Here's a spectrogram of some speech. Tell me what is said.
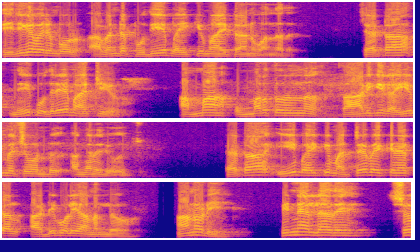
തിരികെ വരുമ്പോൾ അവന്റെ പുതിയ ബൈക്കുമായിട്ടാണ് വന്നത്. ചേട്ടാ നീ കുതിരയെ മാറ്റിയോ? അമ്മ ഉമ്മറത്ത് നിന്ന് താടിക്ക് കയ്യും വെച്ചുകൊണ്ട് അങ്ങനെ ചോദിച്ചു. ചേട്ടാ ഈ ബൈക്ക് മറ്റേ ബൈക്കിനേക്കാൾ അടിപൊളിയാണല്ലോ. ആണോടി? പിന്നെ അല്ലാതെ? ഷോ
